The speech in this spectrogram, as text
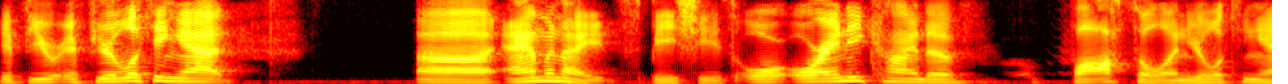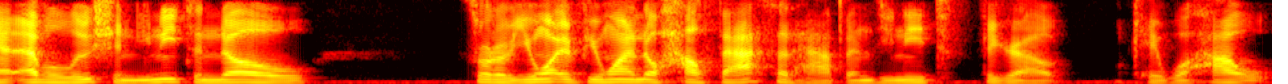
if you're if you're looking at uh, ammonite species or or any kind of fossil and you're looking at evolution, you need to know sort of you want if you want to know how fast that happens, you need to figure out okay, well how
